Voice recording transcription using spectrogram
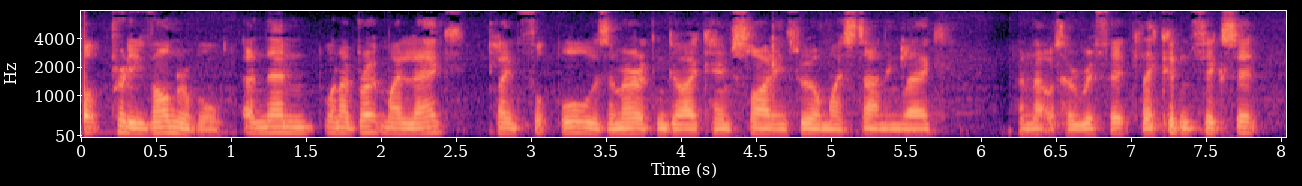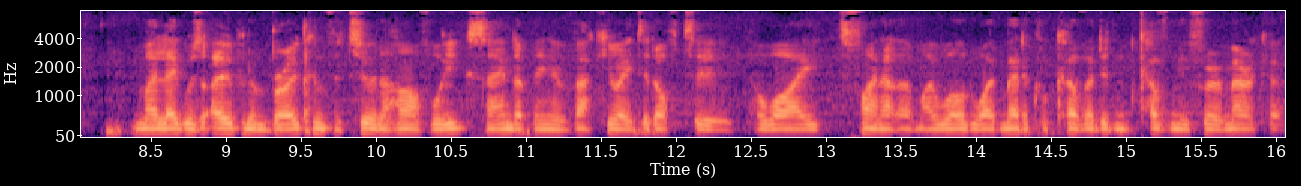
Got pretty vulnerable. And then when I broke my leg playing football, this American guy came sliding through on my standing leg, and that was horrific. They couldn't fix it. My leg was open and broken for two and a half weeks. I ended up being evacuated off to Hawaii to find out that my worldwide medical cover didn't cover me for America.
